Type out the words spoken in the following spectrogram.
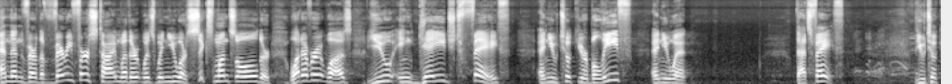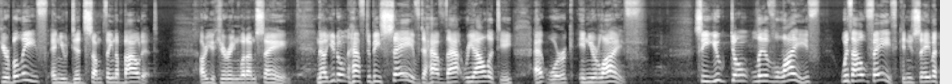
And then for the very first time, whether it was when you were six months old or whatever it was, you engaged faith and you took your belief and you went, that's faith. You took your belief and you did something about it. Are you hearing what I'm saying? Now, you don't have to be saved to have that reality at work in your life. See, you don't live life without faith. Can you say amen?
